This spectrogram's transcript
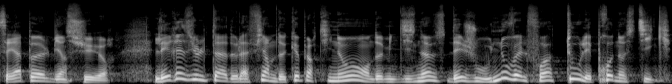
c'est Apple, bien sûr. Les résultats de la firme de Cupertino en 2019 déjouent une nouvelle fois tous les pronostics.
